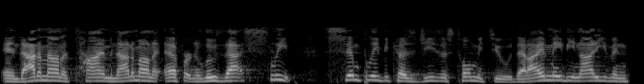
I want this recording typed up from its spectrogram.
and that amount of time and that amount of effort and to lose that sleep simply because Jesus told me to, that I maybe not even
